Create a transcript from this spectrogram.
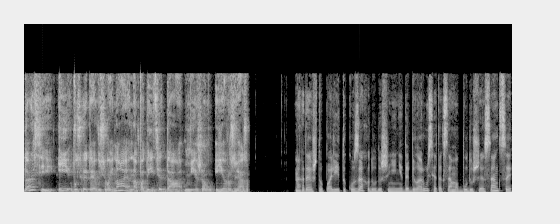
да Росіі і вось гэтая вось вайна яна падыдзе да межаў еўразвяза Нагадаю, што палітыку захаду ў дачыненні да Беларусі, а таксама будучыя санкцыі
